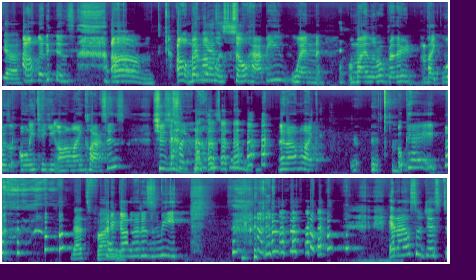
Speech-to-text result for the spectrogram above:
yeah how it is. Um, um oh, my mom yes. was so happy when my little brother like was only taking online classes. She was just like, no, and I'm like, okay. That's funny. Thank God it isn't me. and I also just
